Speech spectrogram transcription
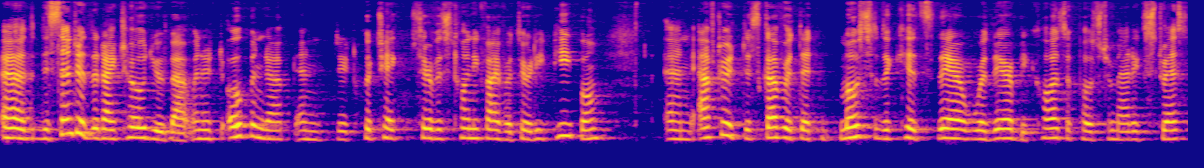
uh, the center that I told you about, when it opened up and it could take service 25 or 30 people, and after it discovered that most of the kids there were there because of post traumatic stress,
